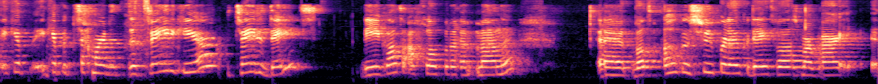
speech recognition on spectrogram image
Ik heb, ik heb het zeg maar de, de tweede keer, de tweede date die ik had de afgelopen eh, maanden. eh, wat ook een superleuke date was, maar waar eh,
